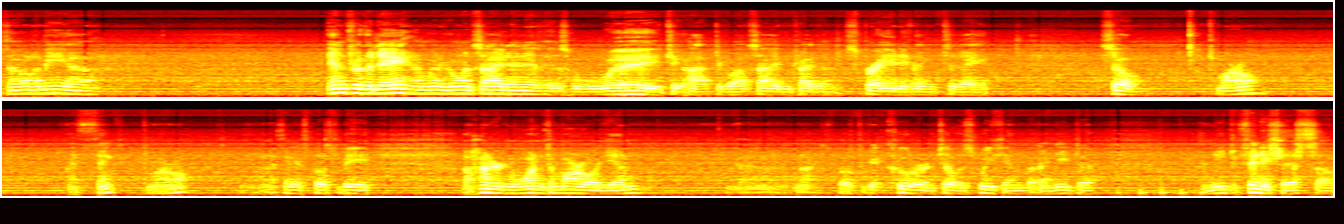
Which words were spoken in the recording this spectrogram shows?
So let me uh, end for the day. I'm going to go inside and it is way too hot to go outside and try to spray anything today. So, tomorrow, I think tomorrow, I think it's supposed to be 101 tomorrow again. Uh, not supposed to get cooler until this weekend, but I need to I need to finish this, so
